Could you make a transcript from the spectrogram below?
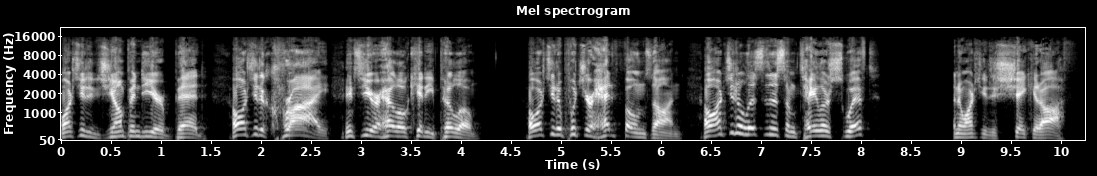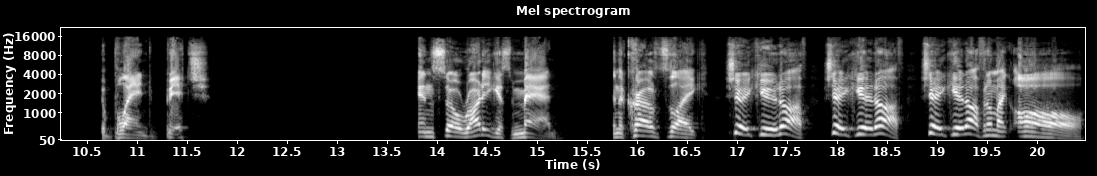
I want you to jump into your bed. I want you to cry into your Hello Kitty pillow. I want you to put your headphones on. I want you to listen to some Taylor Swift. And I want you to shake it off, you bland bitch. And so Roddy gets mad, and the crowd's like, shake it off, shake it off, shake it off. And I'm like, oh,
